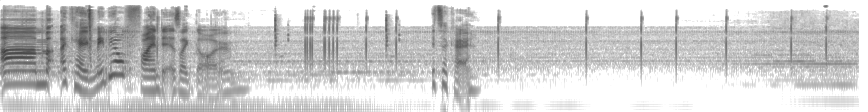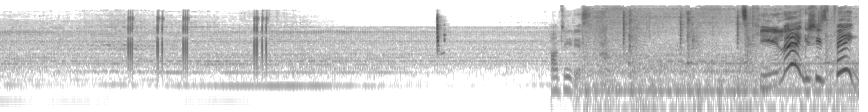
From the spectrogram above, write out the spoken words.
Um, okay, maybe I'll find it as I go. It's okay. I'll do this one. It's cute. Look, she's pink.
